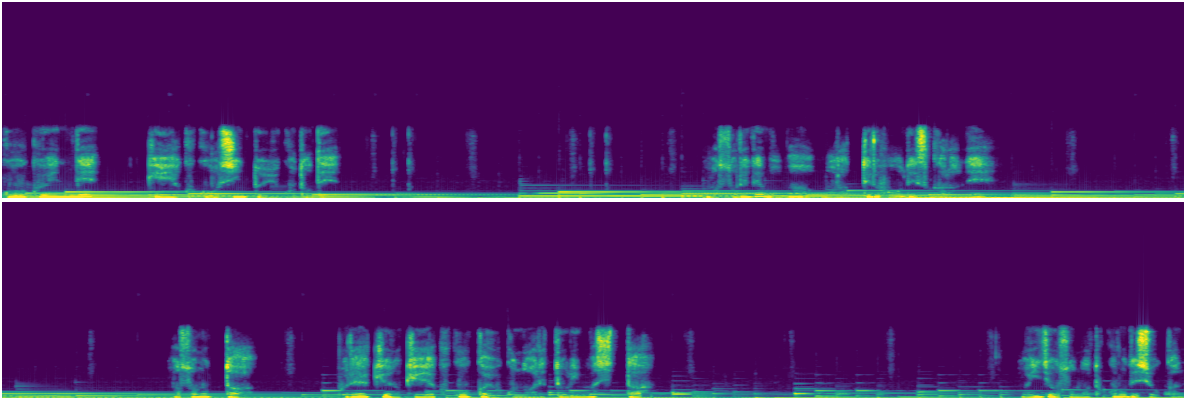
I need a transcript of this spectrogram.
5億円で契約更新というま、その他、プロ野球の契約公開行われておりました。まあ、以上そんなところでしょうかね。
